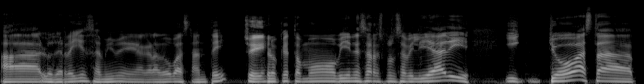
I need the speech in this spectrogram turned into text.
A lo de Reyes a mí me agradó bastante. Creo que tomó bien esa responsabilidad y, y yo hasta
